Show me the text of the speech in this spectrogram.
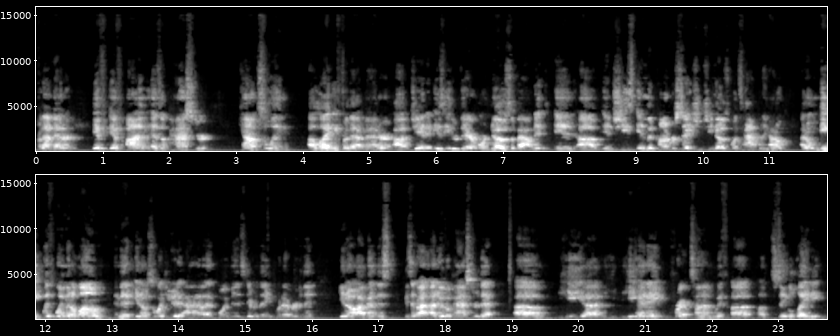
For that matter, if if I'm as a pastor counseling a lady for that matter, uh, Janet is either there or knows about it, and um, and she's in the conversation. She knows what's happening. I don't I don't meet with women alone, and then you know. So what do you do? Ah, appointments, different things, whatever. And then you know, I've had this. Except I, I knew of a pastor that um, he, uh, he, he had a prayer time with a, a, single lady.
